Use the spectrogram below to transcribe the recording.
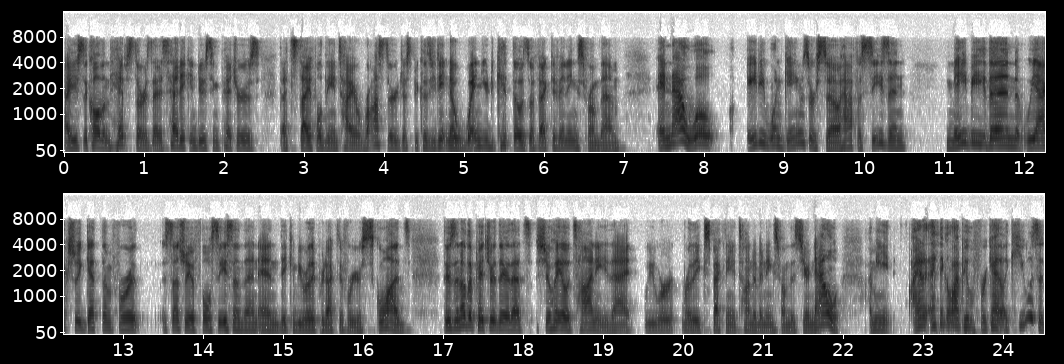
I used to call them hipsters, that is headache inducing pitchers that stifled the entire roster just because you didn't know when you'd get those effective innings from them. And now, well, 81 games or so, half a season, maybe then we actually get them for essentially a full season then and they can be really productive for your squads. There's another pitcher there that's Shohei Ohtani that we weren't really expecting a ton of innings from this year. Now, I mean, I, I think a lot of people forget like he was a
